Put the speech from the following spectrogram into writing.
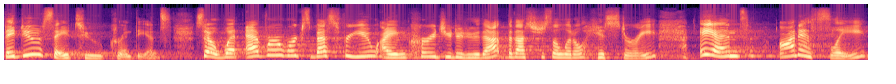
they do say 2 Corinthians. So, whatever works best for you, I encourage you to do that, but that's just a little history. And honestly,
